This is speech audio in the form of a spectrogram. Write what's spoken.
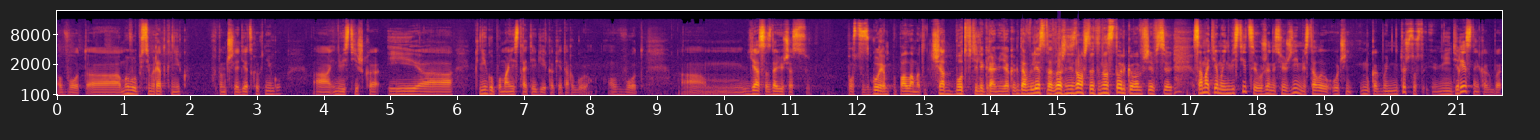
Вот. Мы выпустим ряд книг, том числе детскую книгу а, «Инвестишка» и а, книгу по моей стратегии, как я торгую. Вот. Я создаю сейчас просто с горем пополам этот чат-бот в Телеграме. Я когда влез, я даже не знал, что это настолько вообще все. Сама тема инвестиций уже на сегодняшний день мне стала очень, ну, как бы не то, что неинтересной, как бы,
